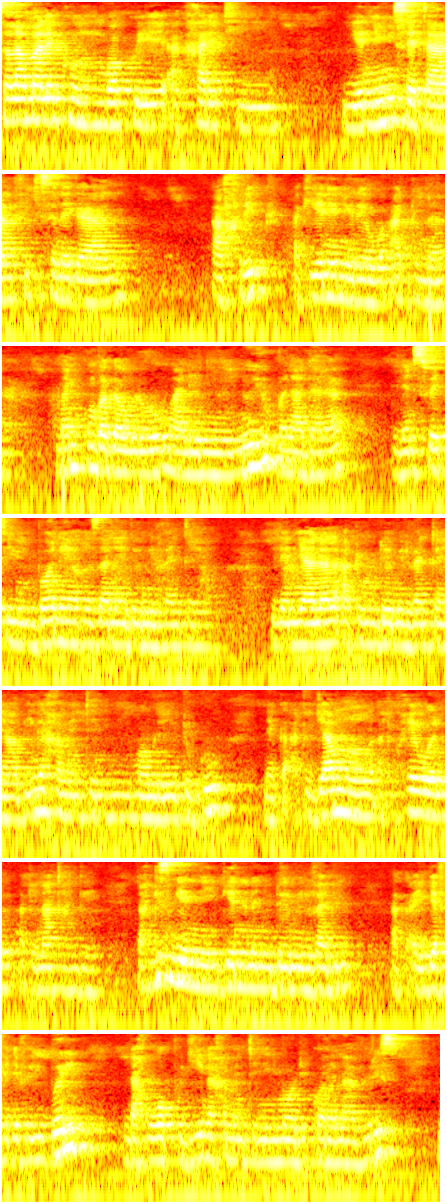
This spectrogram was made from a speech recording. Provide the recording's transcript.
salaamaaleykum mbokk yi ak xarit yi. Yéen ñi ñu ci Sénégal Afrique ak yeneeni réew àdduna. Man Coumba Gawlo maa leen di nuyu dara. Souhaiter une bonne heureuse année 2021 di leen ñaanal atum 2021 bi nga xamante ni moom la ñu atu jàmm atu xéewal atu naataange. Ndax gis ngeen ni génn nañu 2020 bi ak ay jafe-jafe yu bari ndax wopp ji nga xamante ni moo di coronavirus.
